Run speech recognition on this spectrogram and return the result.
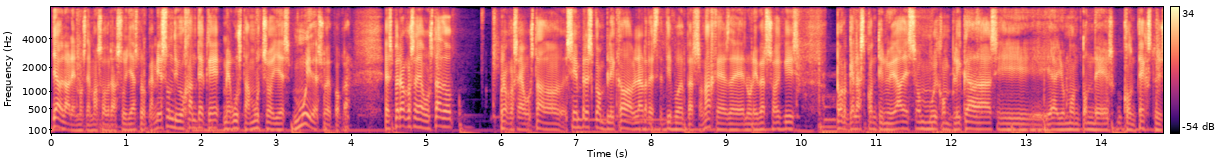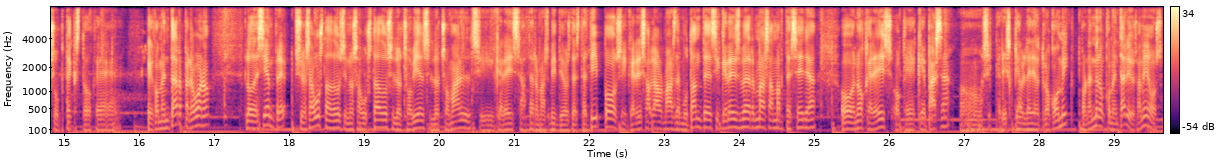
Ya hablaremos de más obras suyas, porque a mí es un dibujante que me gusta mucho y es muy de su época. Espero que os haya gustado. Espero que os haya gustado. Siempre es complicado hablar de este tipo de personajes del universo X porque las continuidades son muy complicadas y hay un montón de contexto y subtexto que, que comentar. Pero bueno, lo de siempre. Si os ha gustado, si no os ha gustado, si lo he hecho bien, si lo he hecho mal, si queréis hacer más vídeos de este tipo, si queréis hablar más de mutantes, si queréis ver más a Marte Seria o no queréis, o qué, qué pasa, o si queréis que hable de otro cómic, ponedme en comentarios, amigos.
